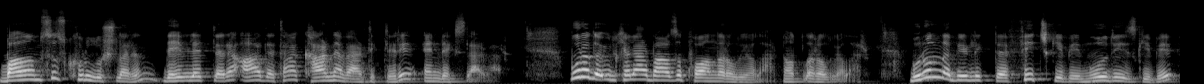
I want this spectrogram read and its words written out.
bağımsız kuruluşların devletlere adeta karne verdikleri endeksler var. Burada ülkeler bazı puanlar alıyorlar, notlar alıyorlar. Bununla birlikte Fitch gibi, Moody's gibi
